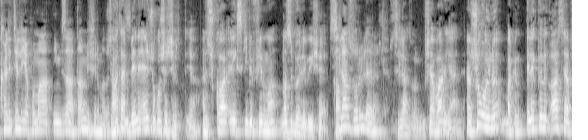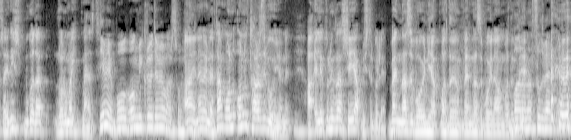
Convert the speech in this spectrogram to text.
kaliteli yapıma imza atan bir firmadır. Zaten beni en çok o şaşırttı ya. Hani Square Enix gibi firma nasıl böyle bir işe kalktı? Silah zoruyla herhalde. Silah zor. Bir şey var yani. yani. Şu oyunu bakın Electronic Arts yapsaydı hiç bu kadar zoruma gitmezdi. Değil mi? Bol bol mikro ödeme var sonuçta. Aynen öyle. Tam onun, onun tarzı bir oyun yani. Ha, Electronic Arts şey yapmıştır böyle. Ben nasıl bu oyunu yapmadım, ben nasıl bu oyunu almadım Bana diye. nasıl vermedin?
